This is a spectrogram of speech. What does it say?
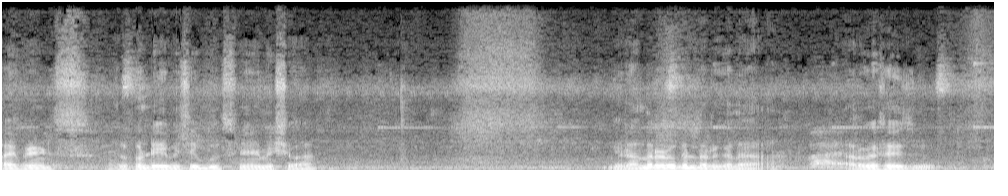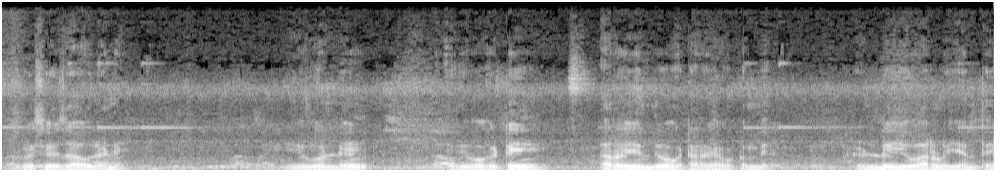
Hi friends welcome to ABC bulls నేను మీ శివ. మీరు అందరూ అడుగుతుంటారు కదా అరవై సైజు అరవై సైజు ఆవులని. ఇదిగోండి ఇది ఒకటి అరవై ఎనిమిది ఒకటి అరవై ఒకటి ఉంది. రెండు ఈ వారంలో ఎంతే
